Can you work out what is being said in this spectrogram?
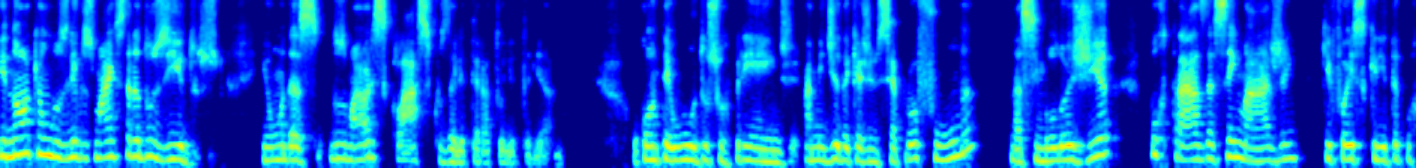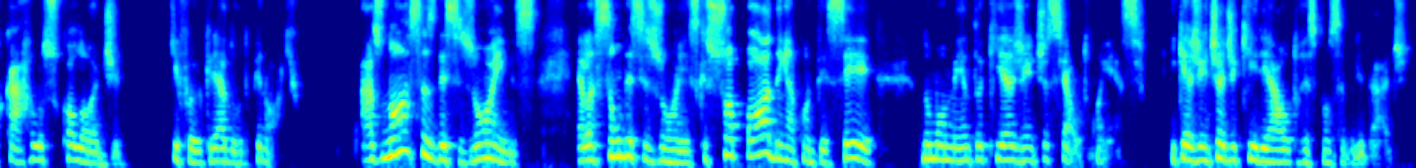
Pinóquio é um dos livros mais traduzidos e um das, dos maiores clássicos da literatura italiana. O conteúdo surpreende à medida que a gente se aprofunda na simbologia por trás dessa imagem que foi escrita por Carlos Collodi, que foi o criador do Pinóquio as nossas decisões, elas são decisões que só podem acontecer no momento que a gente se autoconhece e que a gente adquire a autorresponsabilidade.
